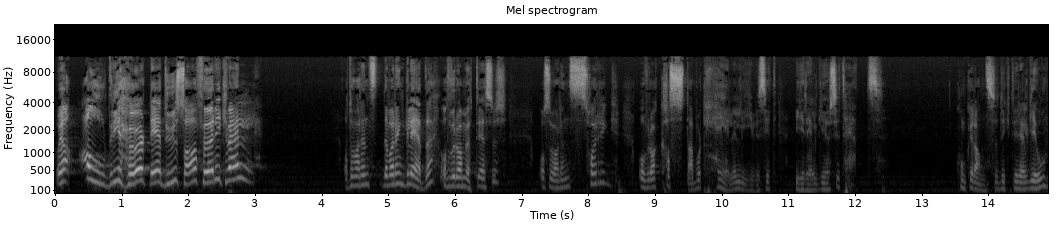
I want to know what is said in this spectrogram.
og jeg har aldri hørt det du sa før i kveld. Og det var en, det var en glede over å ha møtt Jesus. Og så var det en sorg over å ha kasta bort hele livet sitt i religiøsitet. Konkurransedyktig religion.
